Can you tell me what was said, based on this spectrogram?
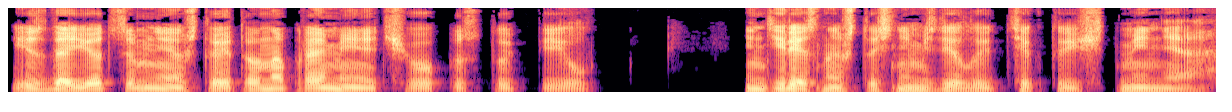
и сдается мне, что это он опрометчиво поступил. Интересно, что с ним сделают те, кто ищет меня.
